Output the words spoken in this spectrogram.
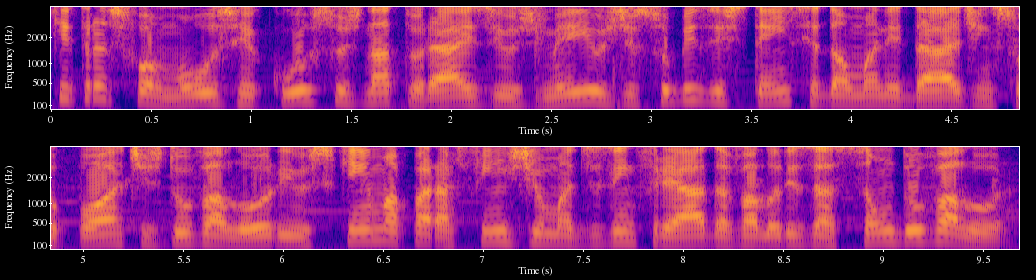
que transformou os recursos naturais e os meios de subsistência da humanidade em suportes do valor e o esquema para fins de uma desenfreada valorização do valor.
